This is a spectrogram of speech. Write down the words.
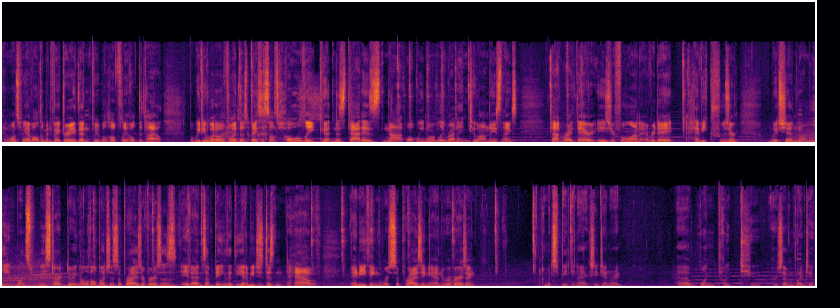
And once we have ultimate victory, then we will hopefully hold the tile. But we do want to avoid those base assaults. Holy goodness, that is not what we normally run into on these things. That right there is your full-on everyday heavy cruiser which uh, normally once we start doing a whole bunch of surprise reverses, it ends up being that the enemy just doesn't have anything worth surprising and reversing. How much speed can I actually generate? Uh, 1.2 or 7.2.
